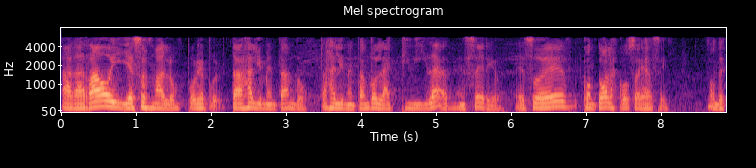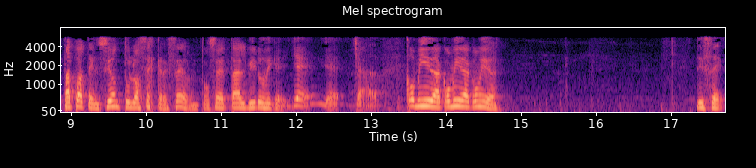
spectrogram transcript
agarrado y eso es malo, porque pues, estás alimentando, estás alimentando la actividad, en serio. Eso es, con todas las cosas es así. Donde está tu atención, tú lo haces crecer. Entonces está el virus de que, yeah, yeah, comida, comida, comida. Dice,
